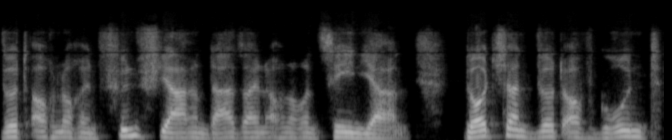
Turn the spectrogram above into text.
wird auch noch in fünf Jahren da sein, auch noch in zehn Jahren. Deutschland wird aufgrund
